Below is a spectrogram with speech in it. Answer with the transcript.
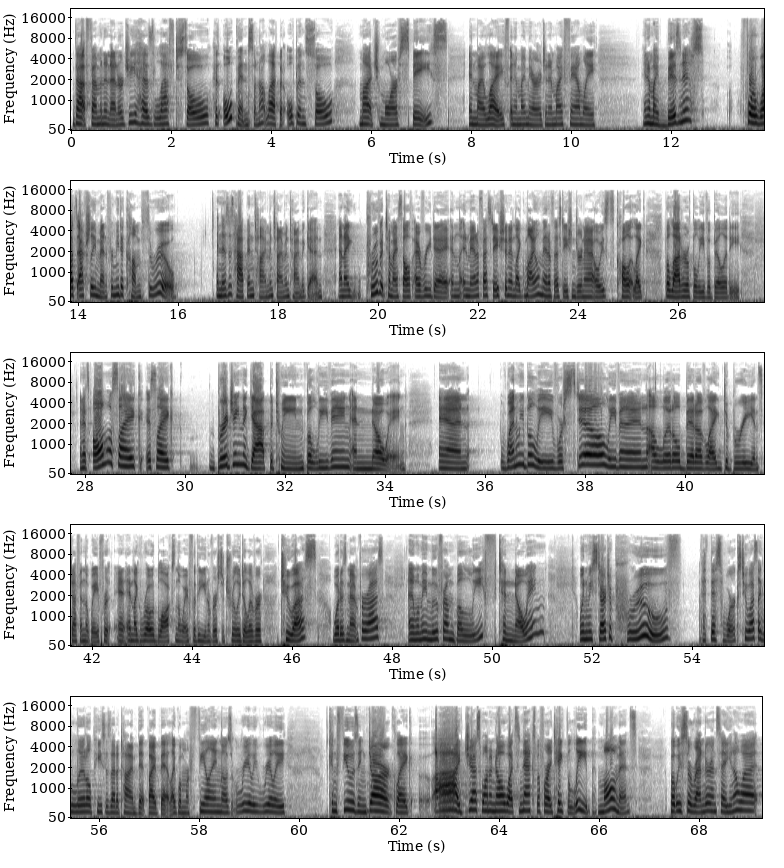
that feminine energy has left so, has opened, so not left, but opened so much more space in my life and in my marriage and in my family and in my business for what's actually meant for me to come through. And this has happened time and time and time again. And I prove it to myself every day. And in manifestation and like my own manifestation journey, I always call it like the ladder of believability. And it's almost like, it's like bridging the gap between believing and knowing. And when we believe, we're still leaving a little bit of like debris and stuff in the way for, and, and, like roadblocks in the way for the universe to truly deliver to us what is meant for us. And when we move from belief to knowing, when we start to prove that this works to us like little pieces at a time, bit by bit. Like when we're feeling those really, really confusing, dark, like, ah, I just want to know what's next before I take the leap moments. But we surrender and say, you know what?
